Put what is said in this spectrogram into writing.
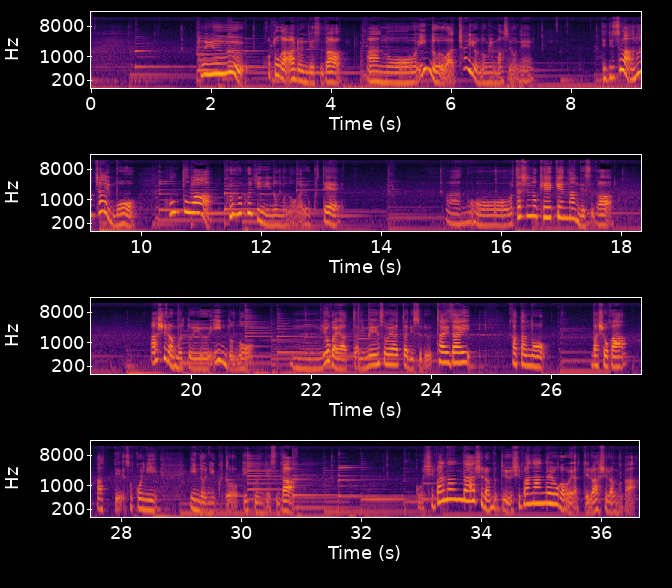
ということがあるんですがあのインドはチャイを飲みますよね。で実はあのチャイも本当は空腹時に飲むのがよくてあの私の経験なんですがアシュラムというインドの、うん、ヨガやったり瞑想やったりする滞在型の場所があってそこにインドに行くと行くんですがこうシバナンダアシュラムというシバナンダヨガをやってるアシュラムが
